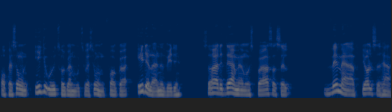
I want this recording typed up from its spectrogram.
og personen ikke udtrykker en motivation for at gøre et eller andet ved det, så er det der, man må spørge sig selv, hvem er fjolset her?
